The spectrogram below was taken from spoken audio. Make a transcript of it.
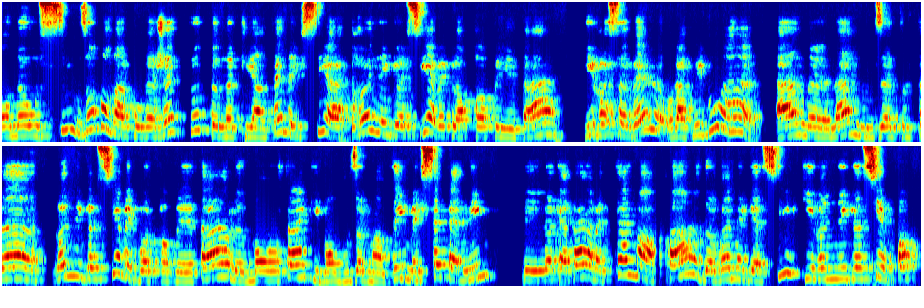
On a aussi, nous autres, on encourageait toute notre clientèle ici à renégocier avec leurs propriétaires. Ils recevaient, rappelez-vous, hein, Anne Lam nous disait tout le temps, renégocier avec votre propriétaire le montant qu'ils vont vous augmenter, mais cette année, les locataires avaient tellement peur de renégocier qu'ils ne renégociaient pas.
